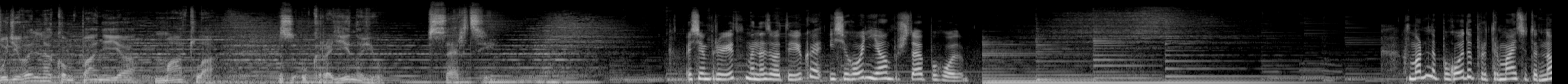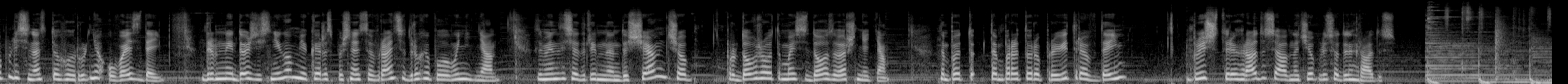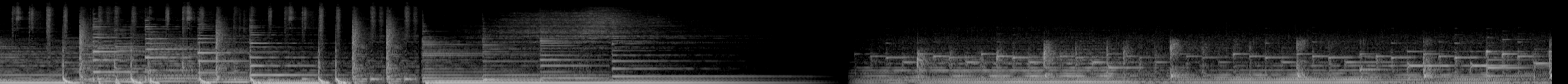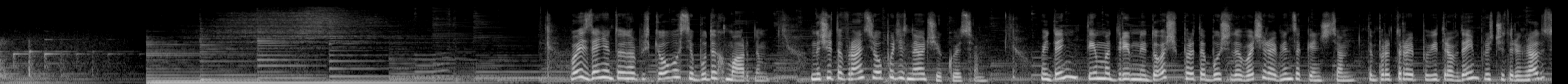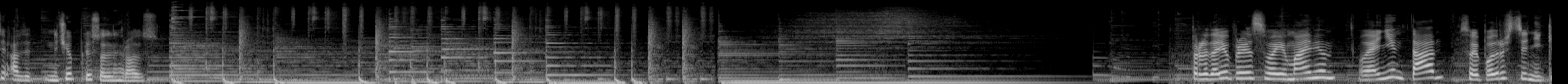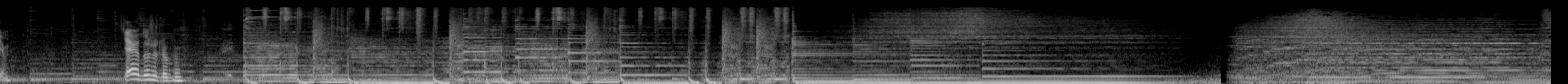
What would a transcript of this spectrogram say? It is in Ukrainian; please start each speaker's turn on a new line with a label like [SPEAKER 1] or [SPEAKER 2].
[SPEAKER 1] Будівельна компанія Матла з Україною в серці.
[SPEAKER 2] Усім привіт! Мене звати Віка, і сьогодні я вам прочитаю погоду. Хмарна погода протримається у Тернополі 17 грудня увесь день. Дрібний дощ зі снігом, який розпочнеться вранці у другій половині дня. Заміниться дрібним дощем, що продовжуватиметься до завершення дня. Температура повітря в день плюс 4 градуси, а вночі плюс 1 градус. Весь день у Тернопільській області буде хмарним. Вночі та вранці опадів не очікується. У день йтиме дрібний дощ, проте ближче до вечора він закінчиться. Температура повітря в день плюс 4 градуси, а вночі плюс 1 градус. Передаю привіт своїй мамі Лені та своїй подружці Нікі. Я їх дуже люблю.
